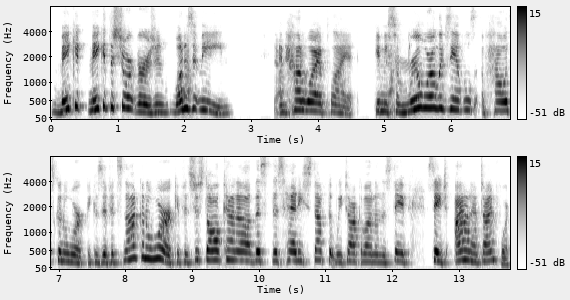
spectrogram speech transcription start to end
make it make it the short version. What does it mean? Yeah. And how do I apply it? Give me yeah. some real world examples of how it's going to work. Because if it's not going to work, if it's just all kind of this this heady stuff that we talk about on the stage, stage, I don't have time for it.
